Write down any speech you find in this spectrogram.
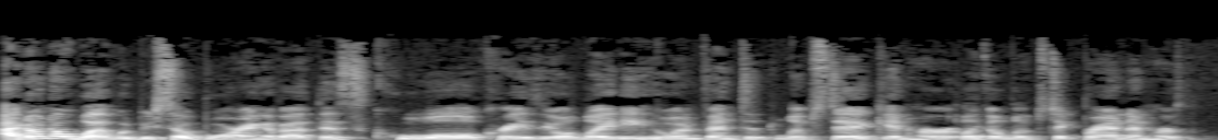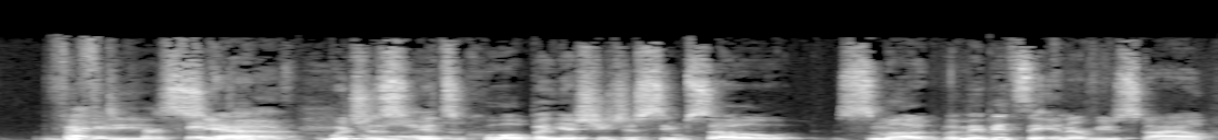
I don't know what would be so boring about this cool, crazy old lady who invented lipstick in her like a lipstick brand in her what is her Fifties, yeah, which I is mean- it's cool, but yeah, she just seems so smug. But maybe it's the interview style,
